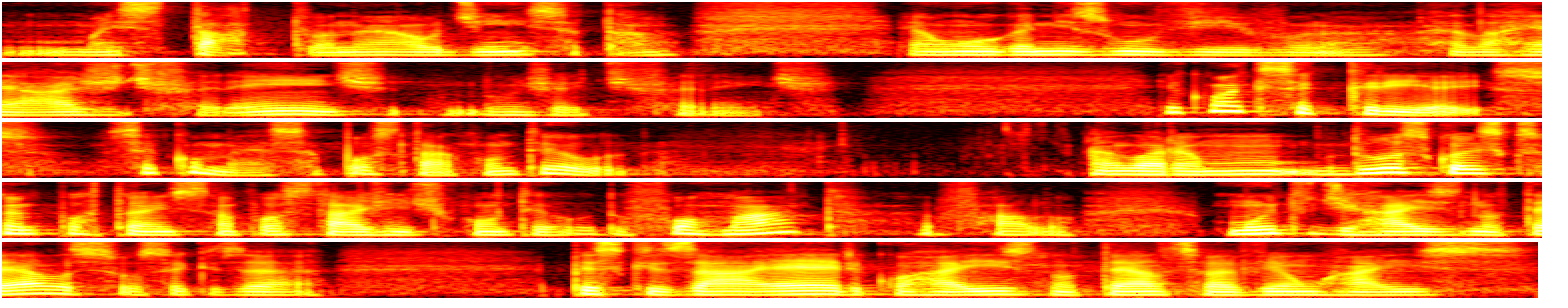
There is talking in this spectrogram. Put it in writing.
uma estátua, né? A audiência tá, é um organismo vivo, né? Ela reage diferente, de um jeito diferente. E como é que você cria isso? Você começa a postar conteúdo. Agora, duas coisas que são importantes na postagem de conteúdo. O formato, eu falo muito de raiz Nutella. Se você quiser pesquisar Érico Raiz Nutella, você vai ver um raiz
